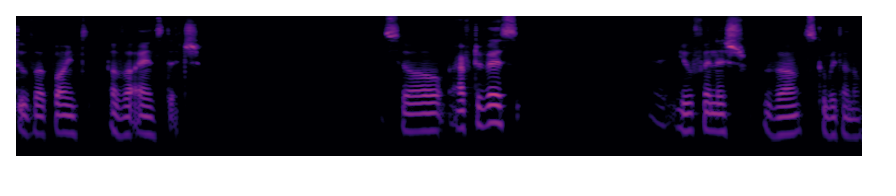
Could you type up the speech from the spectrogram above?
to the point of the end stitch. So after this you finish the Scooby tunnel.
